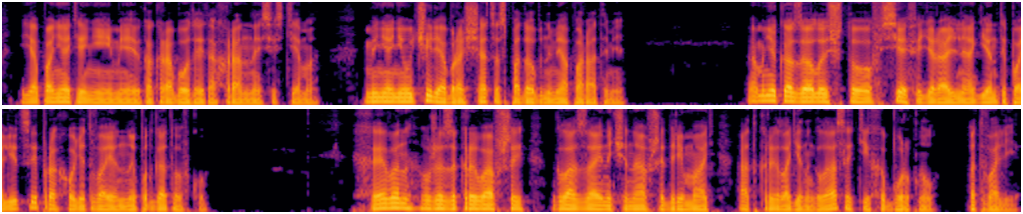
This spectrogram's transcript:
— «я понятия не имею, как работает охранная система. Меня не учили обращаться с подобными аппаратами. А мне казалось, что все федеральные агенты полиции проходят военную подготовку. Хевен, уже закрывавший глаза и начинавший дремать, открыл один глаз и тихо буркнул «Отвали».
